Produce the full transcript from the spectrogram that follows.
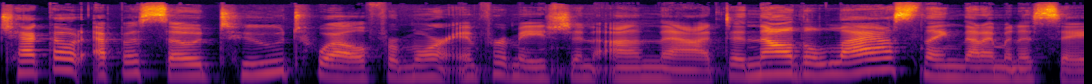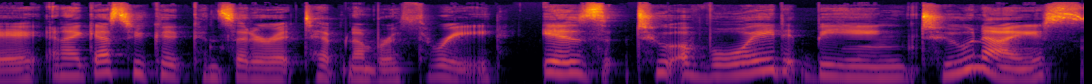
Check out episode 212 for more information on that. And now, the last thing that I'm going to say, and I guess you could consider it tip number three, is to avoid being too nice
